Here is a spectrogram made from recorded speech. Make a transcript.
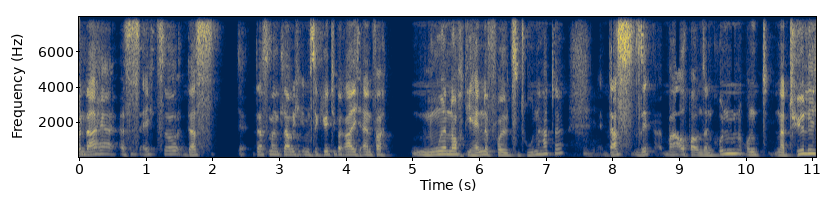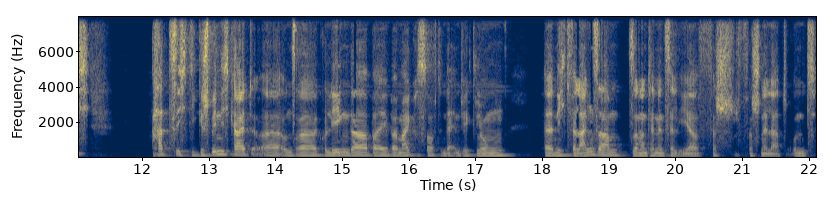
Von daher, es ist echt so, dass, dass man, glaube ich, im Security-Bereich einfach nur noch die Hände voll zu tun hatte. Mhm. Das war auch bei unseren Kunden und natürlich hat sich die Geschwindigkeit äh, unserer Kollegen da bei, bei Microsoft in der Entwicklung äh, nicht verlangsamt, sondern tendenziell eher versch verschnellert. Und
